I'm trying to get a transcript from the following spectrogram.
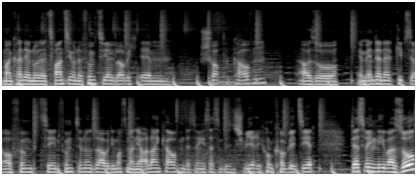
man kann ja nur eine 20 und eine 50er, glaube ich, im Shop kaufen. Also im Internet gibt es ja auch 15, 15 und so, aber die muss man ja online kaufen. Deswegen ist das ein bisschen schwierig und kompliziert. Deswegen lieber so.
